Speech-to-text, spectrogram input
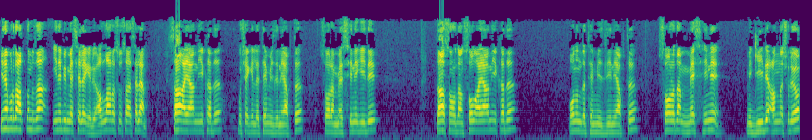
Yine burada aklımıza yine bir mesele geliyor. Allah Resulü sallallahu aleyhi ve sellem sağ ayağını yıkadı. Bu şekilde temizliğini yaptı. Sonra meshini giydi. Daha sonradan sol ayağını yıkadı. Onun da temizliğini yaptı. Sonradan meshini mi giydi anlaşılıyor.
